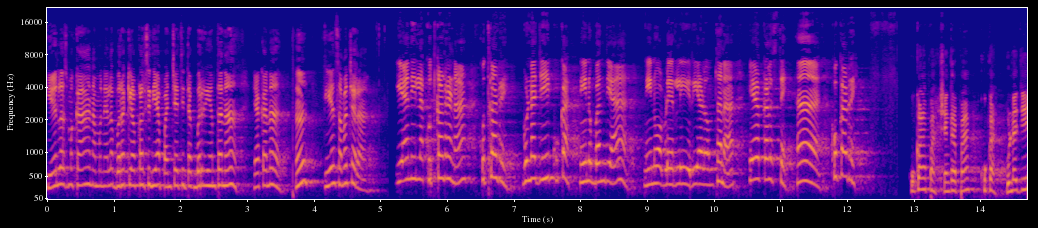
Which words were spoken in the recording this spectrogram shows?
ಏನ್ ಲಸ್ಮಕ್ಕ ನಮ್ಮನ್ನೆಲ್ಲ ಬರಕ್ಕೆ ಯಾವ ಕಳ್ಸಿದ್ಯಾ ಪಂಚಾಯತಿ ತಗ ಬರ್ರಿ ಅಂತಾನ. ಯಾಕನ? ಹ? ಏನ್ ಸಮಾಚಾರ? ಏನಿಲ್ಲ ಕುತ್ಕೊಳ್ರಣ ಕುತ್ಕೊಳ್ರಿ. ಗುಣಜಿ ಕುಕ್ಕ ನೀನು ಬಂದ್ಯಾ? ನೀನು ಒಬ್ಳು ಇರ್ಲಿ ಹಿರಿಯಳು ಅಂತಾನ. ಹೇಳ ಕಳಿಸ್ತೆ. ಹಾ ಕುಕ್ಕಳ್ರಿ ಕುಕ್ಕಳಪ್ಪ ಶಂಕರಪ್ಪ ಕುಕ್ಕ ಗುಂಡಜ್ಜಿ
